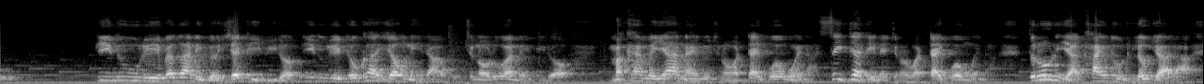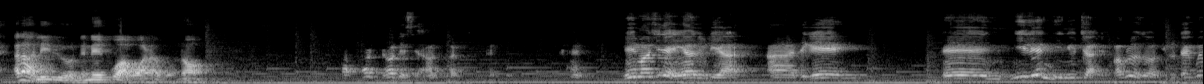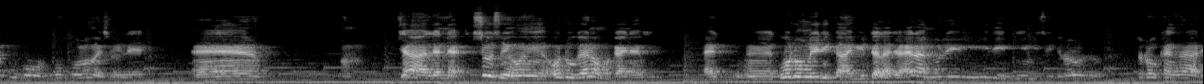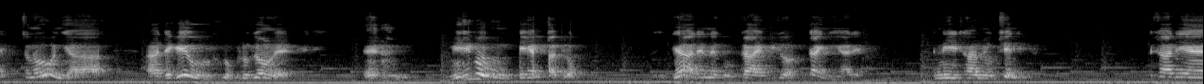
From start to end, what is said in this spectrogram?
ပြည်သူတွေဘက်ကနေပြီးတော့ရက်တီပြီးတော့ပြည်သူတွေဒုက္ခရောက်နေတာကိုကျွန်တော်တို့ကနေပြီးတော့ မခံမရနိုင်လို့ကျွန်တော်ကတိုက်ပွဲဝင်တာစိတ်ဓာတ်တွေနဲ့ကျွန်တော်တို့ကတိုက်ပွဲဝင်တာသူတို့တွေကခိုင်းလို့လောက်ကြတာအဲ့ဒါလေးတွေတော့နည်းနည်းကြွားသွားတာပေါ့နော်ဟုတ်ဟုတ်တယ်ဆရာဟုတ်ဒီမှာရှိတဲ့အင်အားစုတွေကအာတကယ်အဲညီလဲညီညွတ်ကြတယ်ဘာဖြစ်လို့လဲဆိုတော့ဒီလိုတိုက်ပွဲပူပေါ်ပူပေါ်လို့မယ်ဆိုရင်လေအဲကြာလက်နဲ့ဆွဆွရင်အော်တိုကန်တော့မကင်နိုင်ဘူးအဲကိုလုံးလေးတွေကင်ပြီးတက်လာကြအဲ့ဒါမျိုးလေးတွေမြင်ပြီဆိုကျွန်တော်တို့ တော်တော်ခံစားရတယ်ကျွန်တော်တို့ညာအာတကယ်ကိုဘယ်လိုပြောလဲအဲမိဘကတည်းကပတ်ပြောရတဲ့နဲ့ကိုကင်ပြီးတော့တိုက်နေရတဲ့အနေအထားမျိုးဖြစ်နေတယ်တခါတည်း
